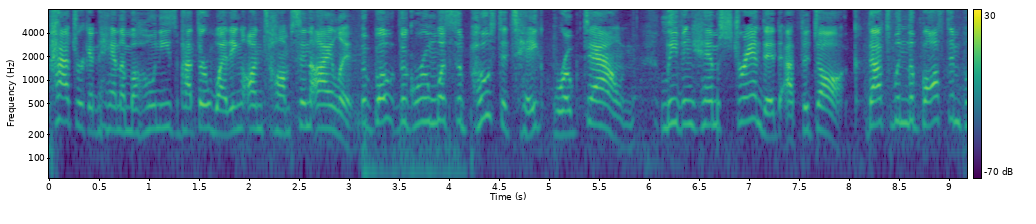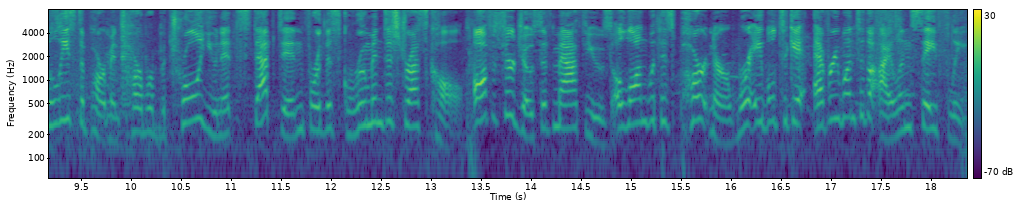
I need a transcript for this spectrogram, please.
Patrick and Hannah Mahoney's had their wedding on Thompson Island. The boat the groom was supposed to take broke down, leaving him stranded at the dock. That's when the Boston Police Department's Harbor Patrol Unit stepped in for this groom in distress call. Officer Joseph Matthews, along with his partner, were able to get everyone to the island safely.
